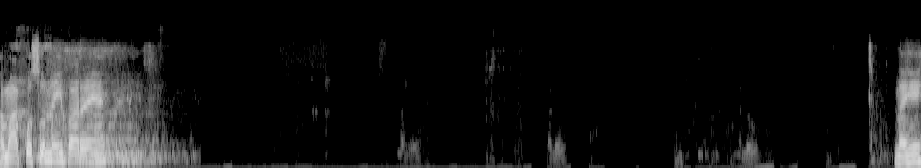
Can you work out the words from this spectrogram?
हम आपको सुन नहीं पा रहे हैं। नहीं।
